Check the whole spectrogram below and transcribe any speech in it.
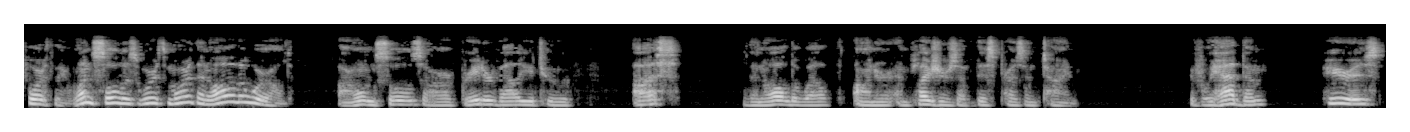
Fourthly, one soul is worth more than all the world. Our own souls are of greater value to us than all the wealth, honor, and pleasures of this present time. If we had them, here is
